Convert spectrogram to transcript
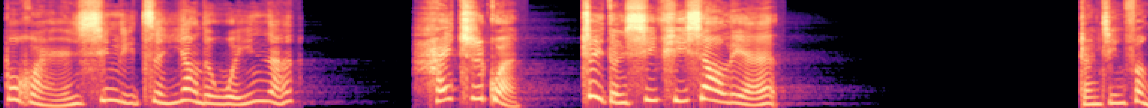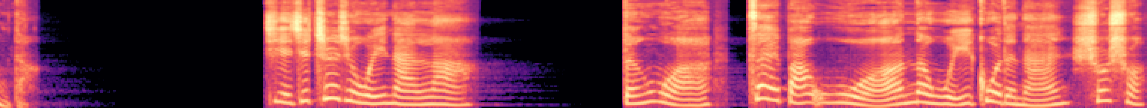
不管人心里怎样的为难，还只管这等嬉皮笑脸。”张金凤道：“姐姐这就为难了，等我再把我那为过的难说说。”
